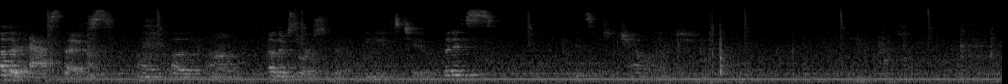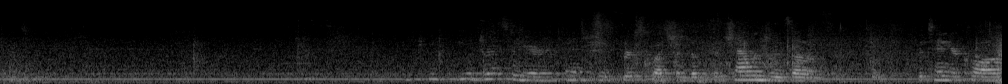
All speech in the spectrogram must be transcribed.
other aspects of, of um, other sources that can be used too. But it's, it's such a challenge. You addressed in your answer first question, the, the challenges of the tenure clock,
